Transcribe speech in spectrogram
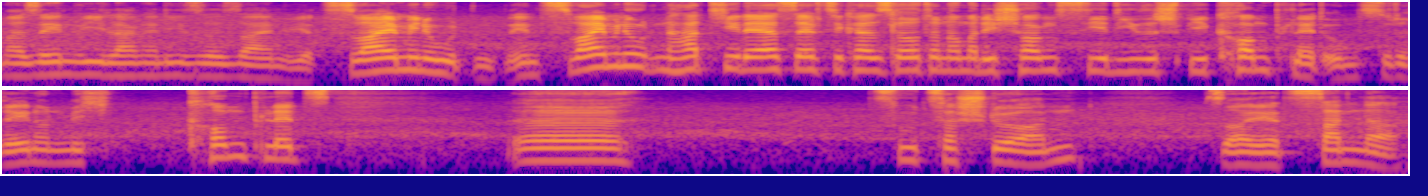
Mal sehen, wie lange diese sein wird. Zwei Minuten. In zwei Minuten hat hier der erste FC Kaiserslautern nochmal die Chance, hier dieses Spiel komplett umzudrehen und mich komplett äh, zu zerstören. So, jetzt Sander.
